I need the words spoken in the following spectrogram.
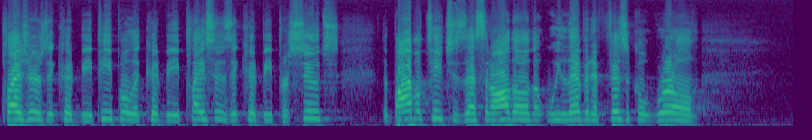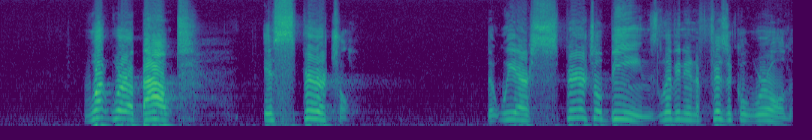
pleasures, it could be people, it could be places, it could be pursuits, the Bible teaches us that although that we live in a physical world, what we're about is spiritual. That we are spiritual beings living in a physical world.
